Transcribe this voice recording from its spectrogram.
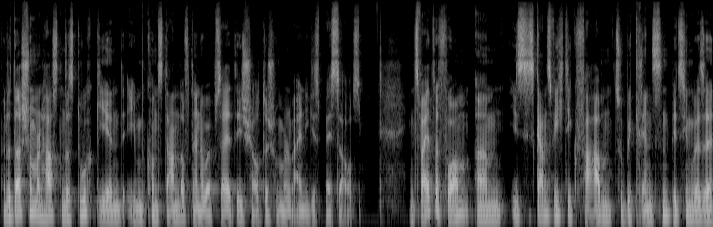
Wenn du das schon mal hast und das durchgehend eben konstant auf deiner Webseite ist, schaut das schon mal um einiges besser aus. In zweiter Form ähm, ist es ganz wichtig, Farben zu begrenzen bzw.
